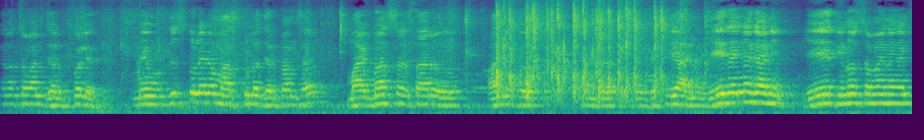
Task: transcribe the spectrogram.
దినోత్సవాన్ని జరుపుకోలేదు. మేము ఉర్దూ స్కూల్లో మా స్కూల్లో జరిపాం సార్. మా హెడ్ మాస్టర్ సార్ అందుకు గట్టిగా ఆయన ఏదైనా కానీ ఏ దినోత్సవం అయినా కానీ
